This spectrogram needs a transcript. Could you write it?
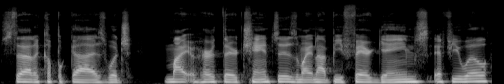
set out a couple guys, which might hurt their chances, might not be fair games, if you will.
